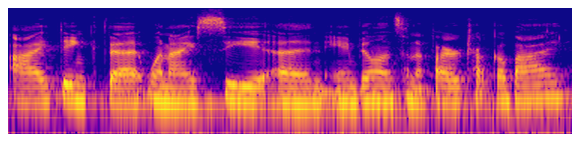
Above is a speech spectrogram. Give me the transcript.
I think that when I see an ambulance and a fire truck go by,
